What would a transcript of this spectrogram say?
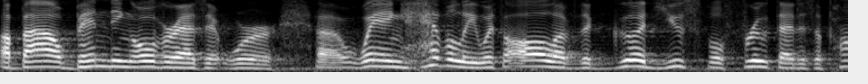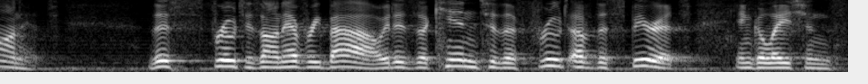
a bough bending over, as it were, uh, weighing heavily with all of the good, useful fruit that is upon it. This fruit is on every bough. It is akin to the fruit of the Spirit in Galatians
